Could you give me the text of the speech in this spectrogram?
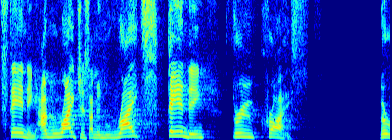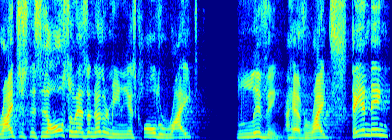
standing. I'm righteous. I'm in right standing through Christ. But righteousness also has another meaning. It's called right living. I have right standing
